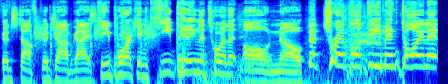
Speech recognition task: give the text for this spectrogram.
Good stuff. Good job, guys. Keep working. Keep hitting the toilet. Oh, no. The triple demon toilet.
